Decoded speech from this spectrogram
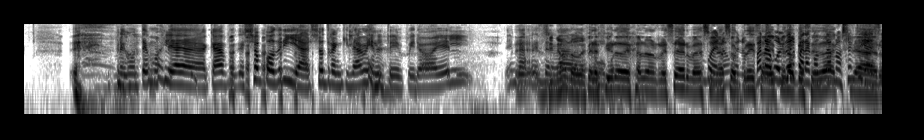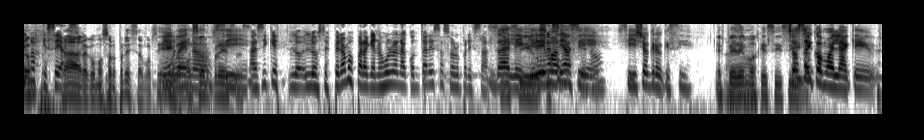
Preguntémosle a- acá, porque yo podría, yo tranquilamente, pero él es más Eh, si si no, reservado. lo dejo- prefiero dejarlo en reserva, es bueno, una bueno, sorpresa. van a volver que para se da, contarnos esto y a decirnos qué se hace. Claro, como sorpresa, por Sí, como bueno, sorpresas. sí. Así que lo- los esperamos para que nos vuelvan a contar esas sorpresas. Dale, sí. hace, así. ¿no? Sí, yo creo que sí. Esperemos que sí, sí. Yo soy como la que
